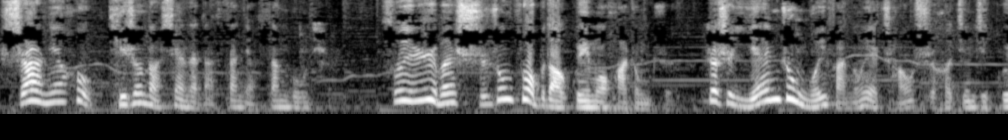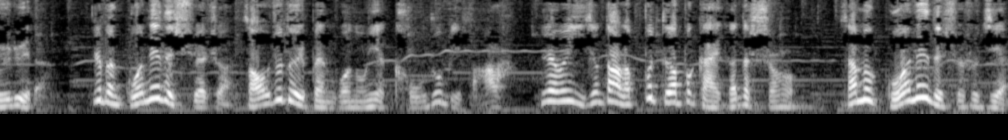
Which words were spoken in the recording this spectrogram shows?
十二年后提升到现在的三点三公顷。所以日本始终做不到规模化种植，这是严重违反农业常识和经济规律的。日本国内的学者早就对本国农业口诛笔伐了，认为已经到了不得不改革的时候。咱们国内的学术界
